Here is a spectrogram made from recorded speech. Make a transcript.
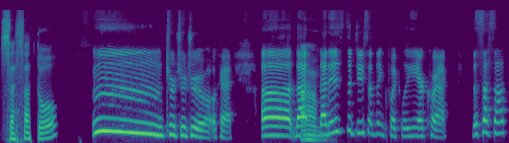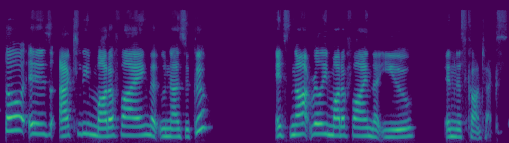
Sasato, Mm, true, true, true. Okay. Uh that that Um, is to do something quickly, you're correct. The sasato is actually modifying the unazuku. It's not really modifying that you in this context.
